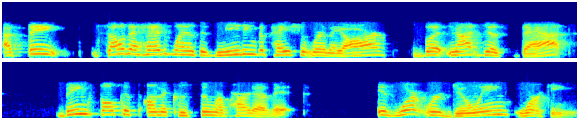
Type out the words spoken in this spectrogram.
I think some of the headwinds is meeting the patient where they are, but not just that, being focused on the consumer part of it. Is what we're doing working?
